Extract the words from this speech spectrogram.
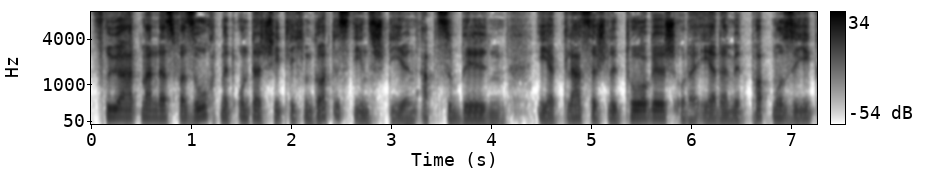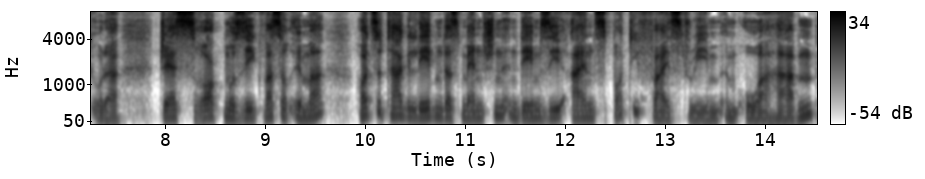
Früher hat man das versucht, mit unterschiedlichen Gottesdienststilen abzubilden. Eher klassisch liturgisch oder eher damit Popmusik oder Jazz, Rockmusik, was auch immer. Heutzutage leben das Menschen, indem sie einen Spotify-Stream im Ohr haben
